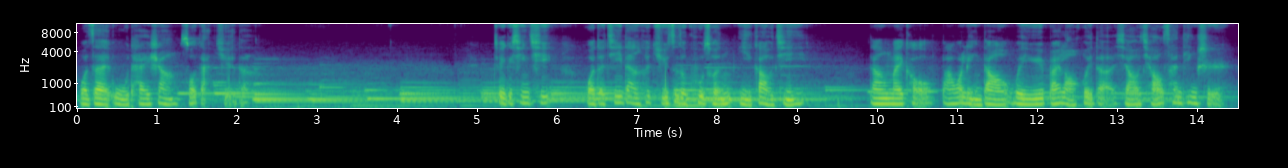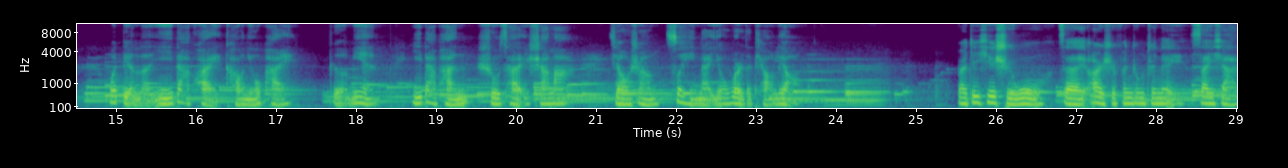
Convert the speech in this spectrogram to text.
我在舞台上所感觉的。这个星期。我的鸡蛋和橘子的库存已告急。当 Michael 把我领到位于百老汇的小桥餐厅时，我点了一大块烤牛排、葛面、一大盘蔬菜沙拉，浇上最奶油味的调料。把这些食物在二十分钟之内塞下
